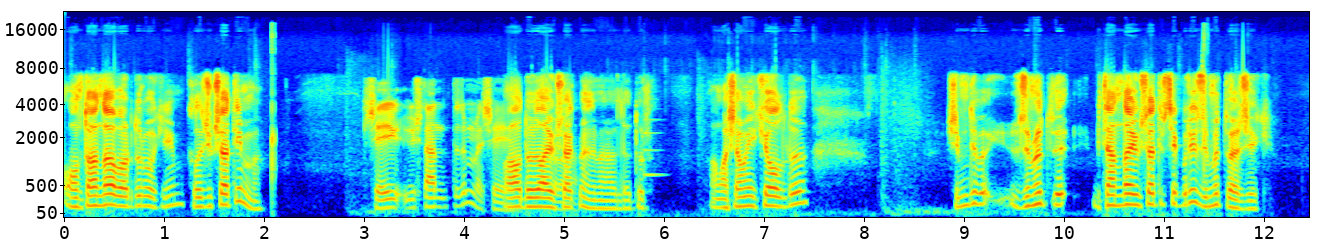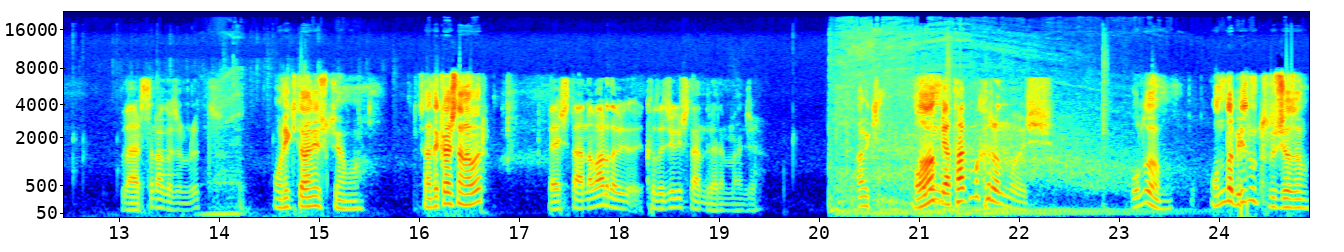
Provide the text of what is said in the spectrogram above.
10 tane daha var dur bakayım. Kılıcı yükselteyim mi? Şeyi güçlendirdin mi şeyi? Aa dur daha yükseltmedim herhalde dur. Ama aşama 2 oldu. Şimdi zümrüt bir tane daha yükseltirsek buraya zümrüt verecek. Versin aga zümrüt. 12 tane istiyor ama. Sende kaç tane var? 5 tane var da bir kılıcı güçlendirelim bence. Abi ki... Oğlum Lan yatak mı kırılmış? oğlum. Onu da biz mi tutacağız ama?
